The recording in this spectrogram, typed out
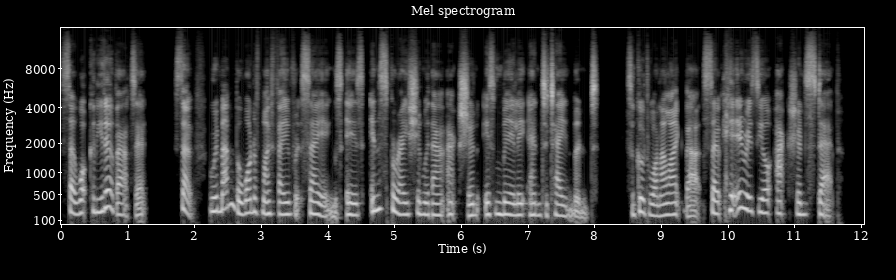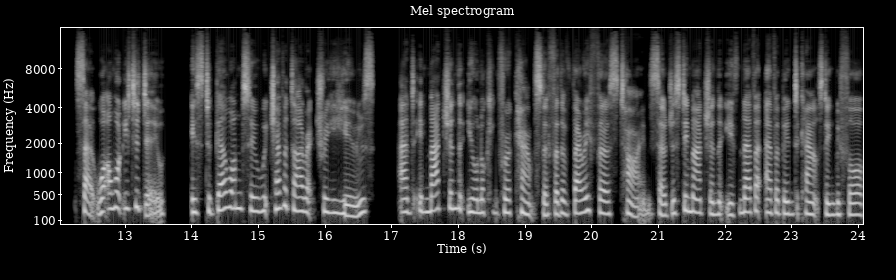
So what can you do about it? So remember, one of my favorite sayings is inspiration without action is merely entertainment. It's a good one. I like that. So here is your action step. So what I want you to do is to go on to whichever directory you use and imagine that you're looking for a counselor for the very first time. So just imagine that you've never ever been to counseling before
